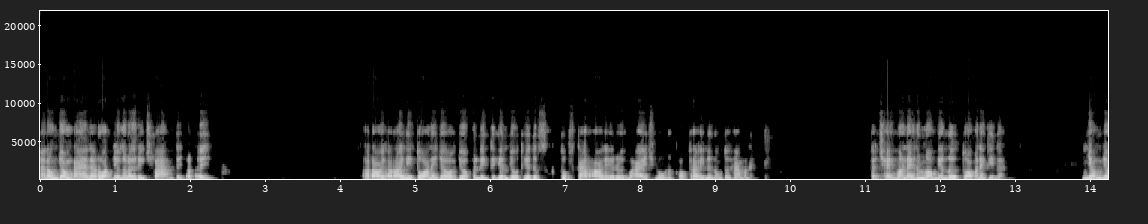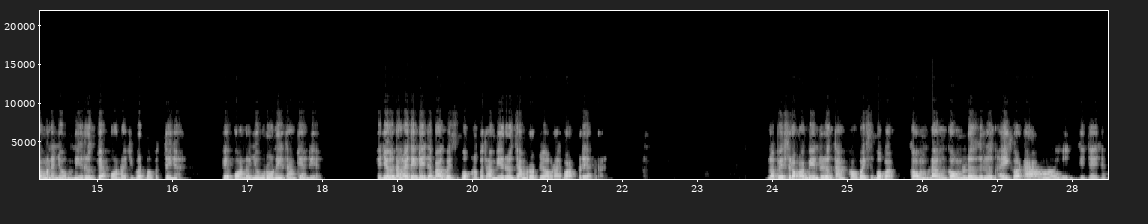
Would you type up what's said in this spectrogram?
អានោះចង់ដែរតែរត់យើងឥឡូវរីឆ្លាតបន្តិចអត់អីអត់ឲ្យអត់ឲ្យនេះតនេះយកយកពលិទ្ធហ៊ានយោធាទៅទប់ស្កាត់ឲ្យទេរឿងបែឯងឆ្លោះហ្នឹងខុសត្រូវនៅក្នុងទៅហាមនេះតែឆេះមកនេះហ្នឹងនាំគ្នាលើកតបមកនេះទៀតឡើងញោមញោមអាញោមនេះរឿងពាក់ព័ន្ធដល់ជីវិតរបស់ប្រទេសពាក់ព័ន្ធដល់ញោមរស់នេះតាមផ្ទះនេះយើងដឹងអីទេដេកតែបើក Facebook នោះគាត់ថាមានរឿងចាំរត់យកបរៃបនព្រះបរៃ ដល់ពេលស្រុកឲ្យមានរឿងតាំងផុស Facebook កុំដឹងកុំលឺរឿងអីក៏ដោយនិយាយចឹង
